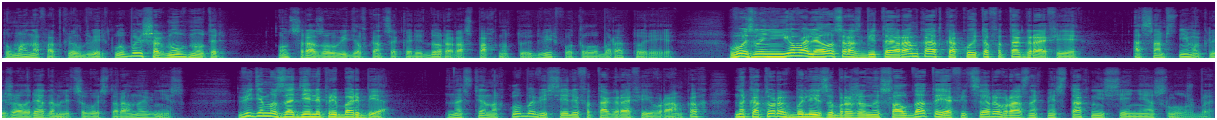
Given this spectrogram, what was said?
Туманов открыл дверь клуба и шагнул внутрь. Он сразу увидел в конце коридора распахнутую дверь фотолаборатории. Возле нее валялась разбитая рамка от какой-то фотографии, а сам снимок лежал рядом лицевой стороной вниз. Видимо, задели при борьбе. На стенах клуба висели фотографии в рамках, на которых были изображены солдаты и офицеры в разных местах несения службы.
